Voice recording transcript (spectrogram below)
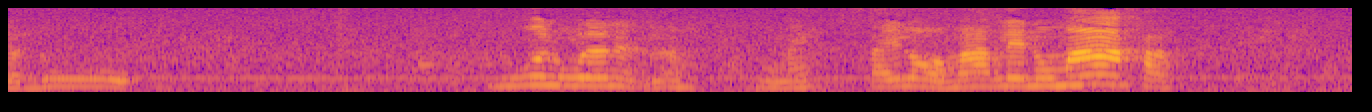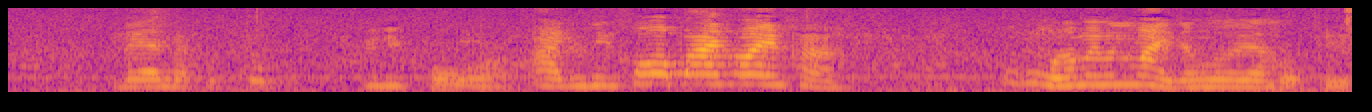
อดู ดูก็รู้แล้วเนี่ยนะเห็นไหมไซส์หล่อมากเรโนมาค่ะแบรนแบบจุก ยูนิโคครับๆอะยูนิโคป้ายห้อยค่ะ โอ้โหทำไมมันใหม่จังเลยอะโกคิด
